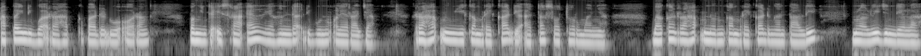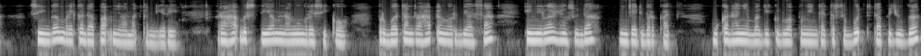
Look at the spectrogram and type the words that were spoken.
Apa yang dibuat Rahab kepada dua orang pengintai Israel yang hendak dibunuh oleh raja. Rahab menyembunyikan mereka di atas suatu rumahnya. Bahkan Rahab menurunkan mereka dengan tali melalui jendela, sehingga mereka dapat menyelamatkan diri. Rahab bersedia menanggung resiko. Perbuatan Rahab yang luar biasa inilah yang sudah menjadi berkat. Bukan hanya bagi kedua pengintai tersebut, tetapi juga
